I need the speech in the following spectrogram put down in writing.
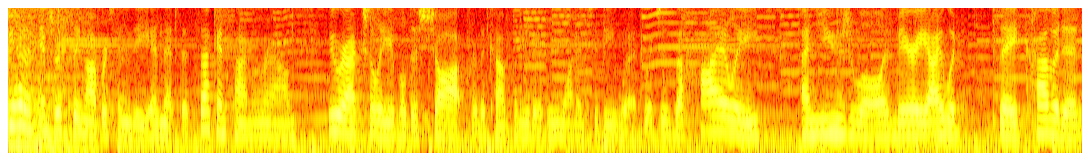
We had an interesting opportunity in that the second time around, we were actually able to shop for the company that we wanted to be with, which is a highly unusual and very, I would say, coveted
